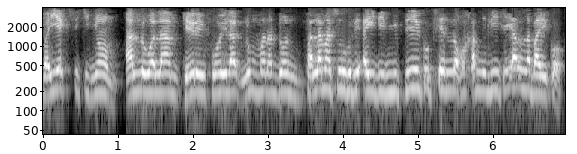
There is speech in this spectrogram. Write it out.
ba yegsi ci ñoom àll walaam téere fooy laag lu mu mën a doon fa lamasuhu bi aydihim ñu téye ko seen loxo xam ne lii ci yàlla bàyyi ko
